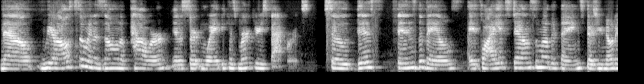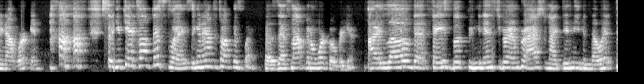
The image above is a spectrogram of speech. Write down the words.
Now, we are also in a zone of power in a certain way because Mercury's backwards. So this thins the veils, it quiets down some other things because you know they're not working. so you can't talk this way. So you're going to have to talk this way because that's not going to work over here. I love that Facebook and Instagram crashed and I didn't even know it.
